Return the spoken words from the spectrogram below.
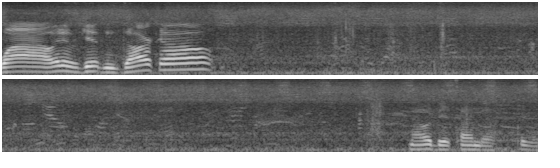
Wow, it is getting dark out. Now would be a time to put your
